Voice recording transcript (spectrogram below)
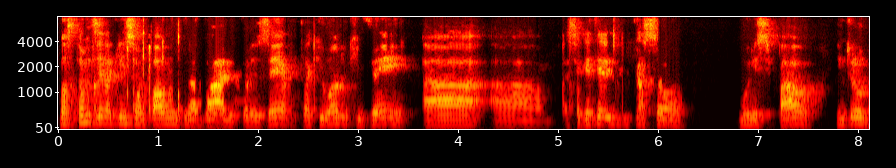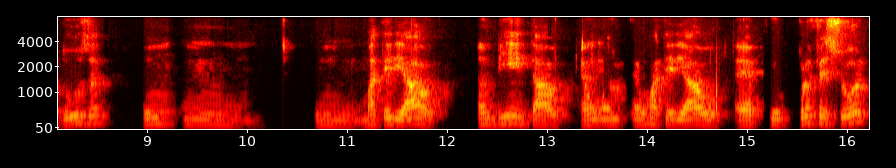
Nós estamos fazendo aqui em São Paulo um trabalho, por exemplo, para que o ano que vem a, a, a Secretaria de Educação Municipal introduza um, um, um material ambiental. É um, é um material é, para o professor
